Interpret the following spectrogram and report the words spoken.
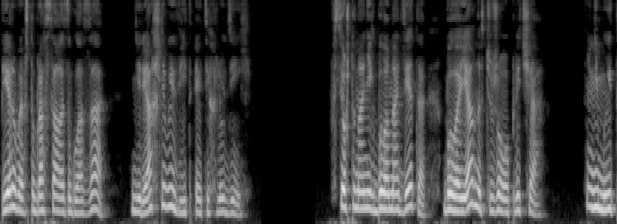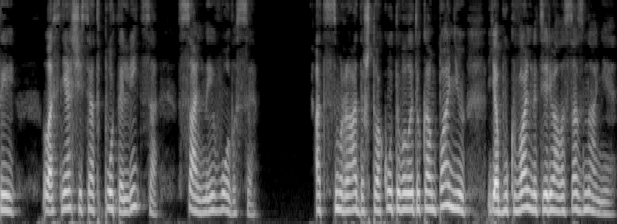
Первое, что бросалось в глаза – неряшливый вид этих людей. Все, что на них было надето, было явно с чужого плеча. Немытые, лоснящиеся от пота лица, сальные волосы. От смрада, что окутывал эту компанию, я буквально теряла сознание.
